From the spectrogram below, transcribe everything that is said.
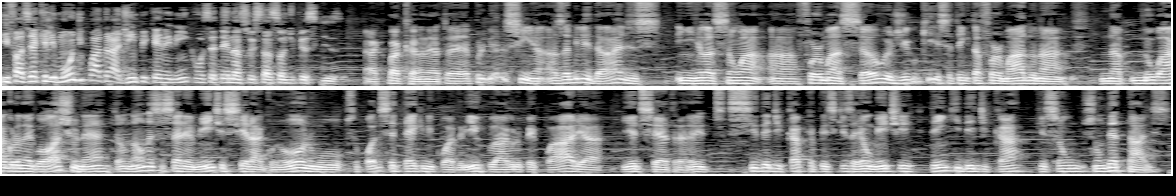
e fazer aquele monte de quadradinho pequenininho que você tem na sua estação de pesquisa? Ah, que bacana, Neto. É, primeiro, assim, as habilidades em relação à, à formação, eu digo que você tem que estar formado na, na, no agronegócio, né? Então, não necessariamente ser agrônomo, você pode ser técnico agrícola, agropecuária e etc. Se dedicar, porque a pesquisa realmente tem que dedicar, porque são, são detalhes.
